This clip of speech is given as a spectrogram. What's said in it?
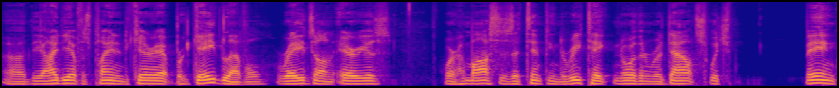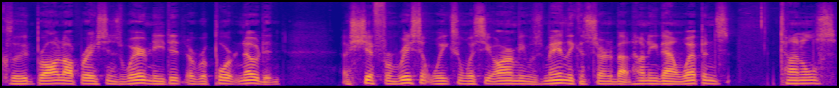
Uh, the IDF was planning to carry out brigade level raids on areas where Hamas is attempting to retake northern redoubts, which may include broad operations where needed, a report noted, a shift from recent weeks in which the Army was mainly concerned about hunting down weapons, tunnels,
